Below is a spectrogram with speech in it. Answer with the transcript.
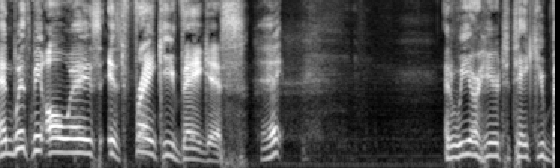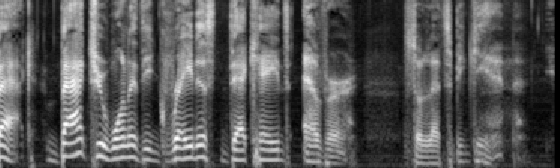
and with me always is Frankie Vegas. Hey, And we are here to take you back, back to one of the greatest decades ever. So let's begin. Yeah.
